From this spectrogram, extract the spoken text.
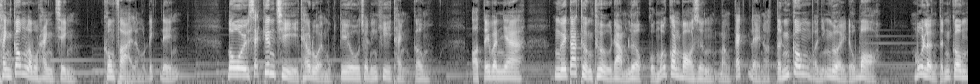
Thành công là một hành trình, không phải là một đích đến. Tôi sẽ kiên trì theo đuổi mục tiêu cho đến khi thành công. Ở Tây Ban Nha, người ta thường thử đảm lược của mỗi con bò rừng bằng cách để nó tấn công vào những người đấu bò. Mỗi lần tấn công,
